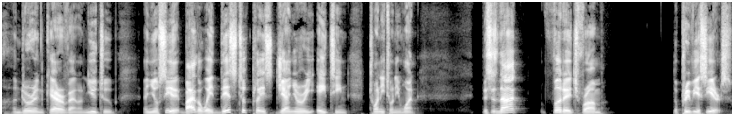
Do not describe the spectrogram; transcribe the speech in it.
Honduran Caravan on YouTube, and you'll see it. By the way, this took place January 18, 2021. This is not footage from the previous years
